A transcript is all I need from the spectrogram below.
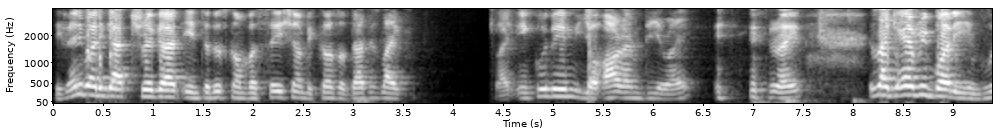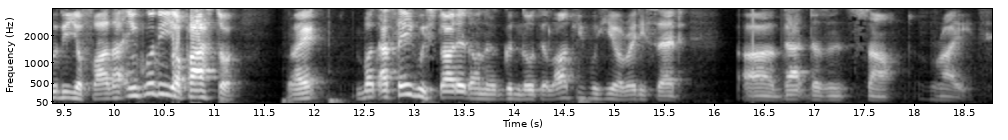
if anybody got triggered into this conversation because of that, it's like like including your RMD, right? right? It's like everybody, including your father, including your pastor, right? But I think we started on a good note. A lot of people here already said uh, that doesn't sound right.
